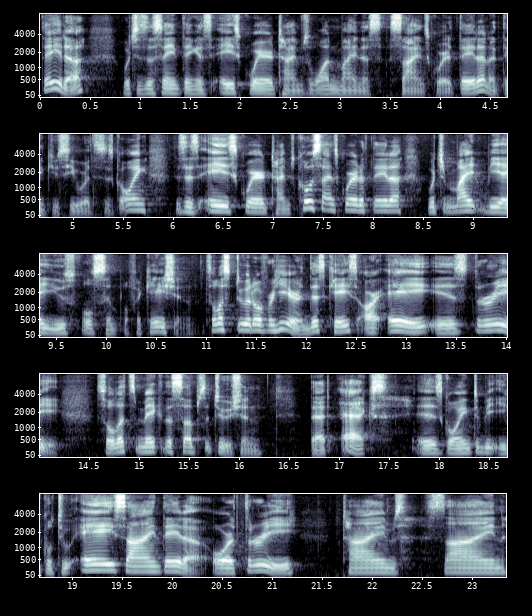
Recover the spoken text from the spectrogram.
theta, which is the same thing as a squared times 1 minus sine squared theta. And I think you see where this is going. This is a squared times cosine squared of theta, which might be a useful simplification. So let's do it over here. In this case, our a is 3. So let's make the substitution that x is going to be equal to a sine theta, or 3 times sine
